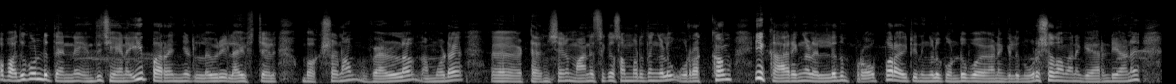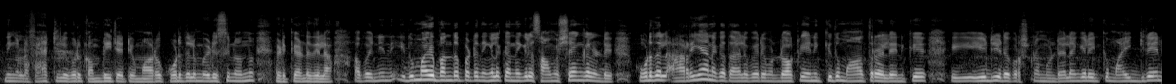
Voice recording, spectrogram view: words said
അപ്പോൾ അതുകൊണ്ട് തന്നെ എന്ത് ചെയ്യണം? ഈ പറഞ്ഞിട്ടുള്ള ഒരു ലൈഫ് സ്റ്റൈൽ ഭക്ഷണം വെള്ളം നമ്മുടെ ടെൻഷൻ മാനസിക സമ്മർദ്ദങ്ങൾ ഉറക്കം ഈ കാര്യങ്ങളെല്ലാം പ്രോപ്പറായിട്ട് നിങ്ങൾ കൊണ്ടുപോവുകയാണെങ്കിൽ നൂറ് ശതമാനം ഗ്യാരണ്ടിയാണ് നിങ്ങളുടെ ഫാറ്റ് ലിവർ കംപ്ലീറ്റ് ആയിട്ട് മാറും. കൂടുതൽ മെഡിസിൻ ഒന്നും എടുക്കേണ്ടതില്ല. അപ്പോൾ ഇനി ഇതുമായി ബന്ധപ്പെട്ട് നിങ്ങൾക്ക് എന്തെങ്കിലും സംശയങ്ങളുണ്ട്? കൂടുതൽ അറിയാനൊക്കെ താല്പര്യമുണ്ട്? ഡോക്ടർ എനിക്കിത് മാത്രമല്ല. എനിക്ക് ഇ ഡിയുടെ പ്രശ്നമുണ്ട് അല്ലെങ്കിൽ എനിക്ക് മൈഗ്രെയിൻ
